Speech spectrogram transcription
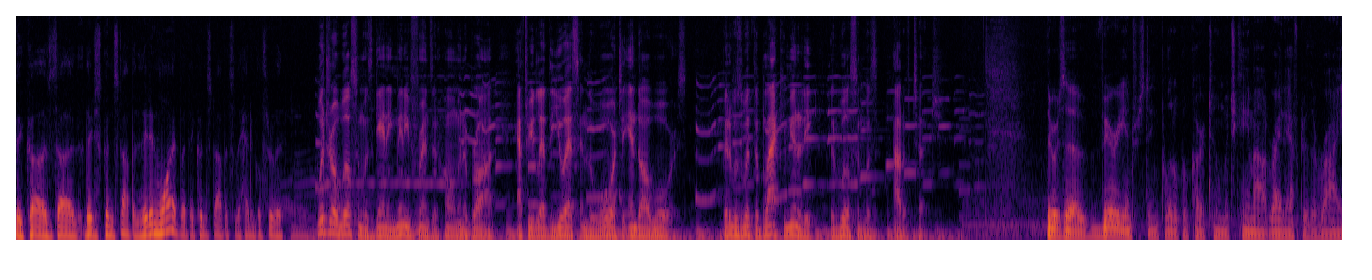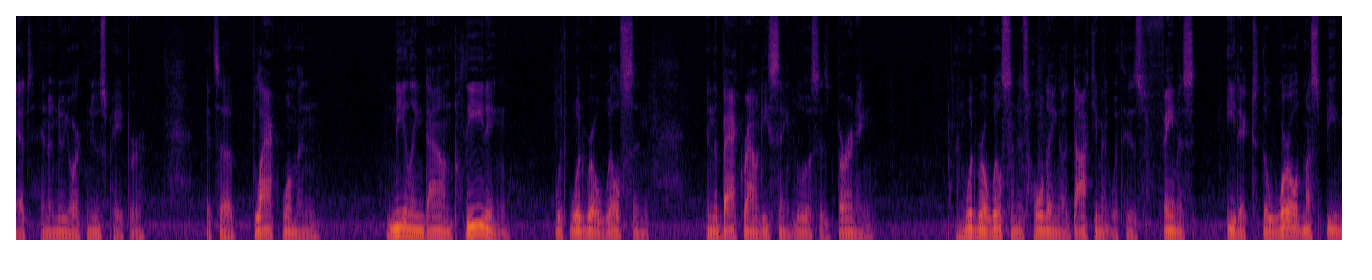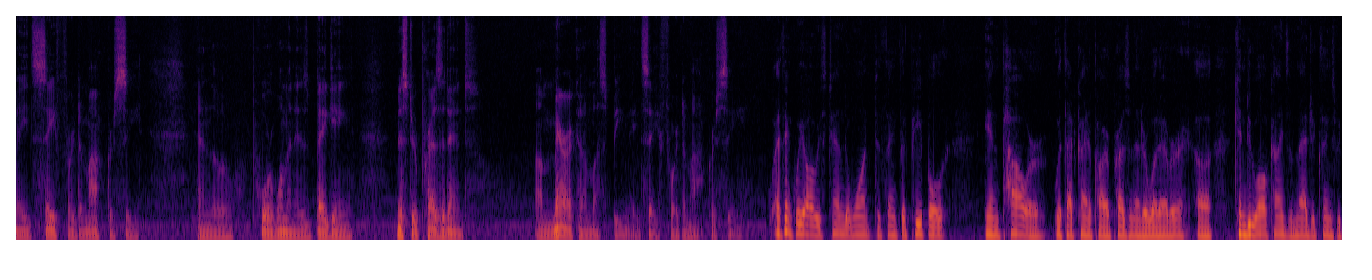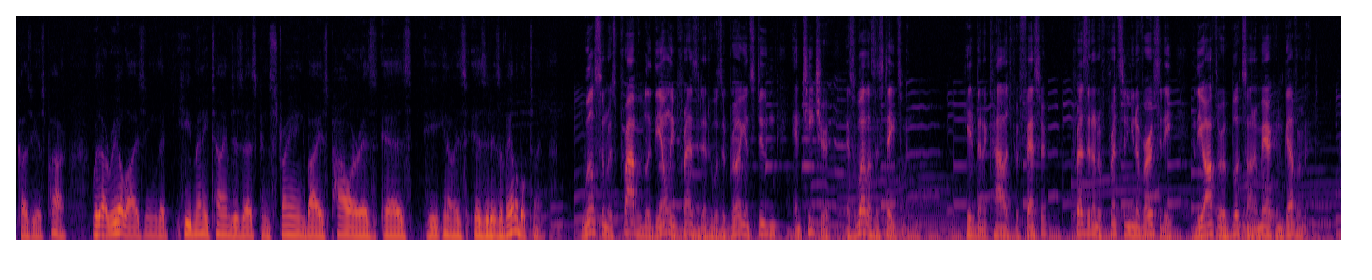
because uh, they just couldn't stop it. They didn't want it, but they couldn't stop it, so they had to go through it. Woodrow Wilson was gaining many friends at home and abroad after he led the U.S. in the war to end all wars. But it was with the black community that Wilson was out of touch. There was a very interesting political cartoon which came out right after the riot in a New York newspaper. It's a black woman kneeling down, pleading with Woodrow Wilson. In the background, East St. Louis is burning. And Woodrow Wilson is holding a document with his famous edict the world must be made safe for democracy. And the poor woman is begging, Mr. President, America must be made safe for democracy. I think we always tend to want to think that people in power, with that kind of power, president or whatever, uh, can do all kinds of magic things because he has power, without realizing that he many times is as constrained by his power as, as he, you know, as, as it is available to him. Wilson was probably the only president who was a brilliant student and teacher as well as a statesman. He had been a college professor, president of Princeton University, and the author of books on American government.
